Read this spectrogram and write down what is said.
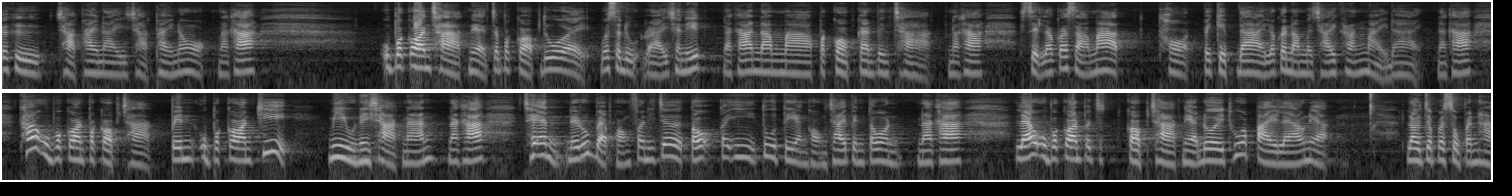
ก็คือฉากภายในฉากภายนอกนะคะอุปกรณ์ฉากเนี่ยจะประกอบด้วยวัสดุหลายชนิดนะคะนำมาประกอบกันเป็นฉากนะคะเสร็จแล้วก็สามารถถอดไปเก็บได้ แล้วก็นำมาใช้ครั้งใหม่ได้นะคะถ้าอุปกรณ์ประกอบฉากเป็นอุปกรณ์ที่มีอยู่ในฉากนั้นนะคะ เช่นในรูปแบบของเฟอร์นิเจอร์โต๊ะเก้าอี้ตู้เตียงของใช้เป็นต้นนะคะ แล้วอุปกรณ์ประกอบฉากเนี่ยโดยทั่วไปแล้วเนี่ยเราจะประสบปัญหา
